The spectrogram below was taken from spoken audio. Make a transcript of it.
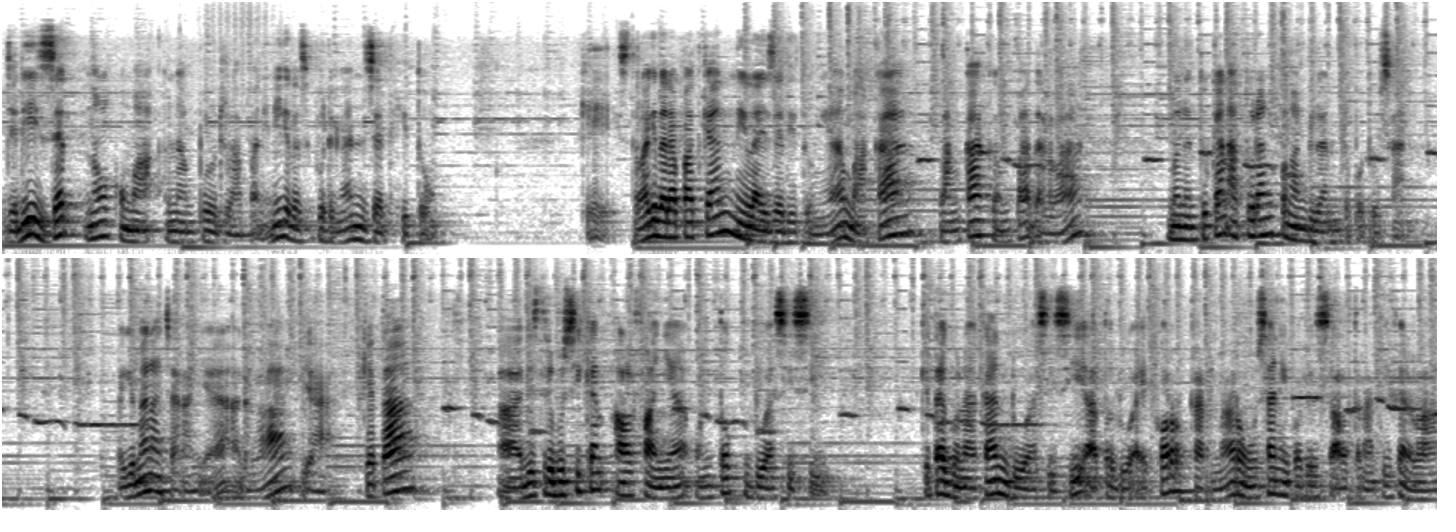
jadi Z 0,68 ini kita sebut dengan Z hitung. Oke, setelah kita dapatkan nilai Z hitungnya maka langkah keempat adalah menentukan aturan pengambilan keputusan. Bagaimana caranya adalah ya kita uh, distribusikan alfanya untuk dua sisi. Kita gunakan dua sisi atau dua ekor karena rumusan hipotesis alternatif adalah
